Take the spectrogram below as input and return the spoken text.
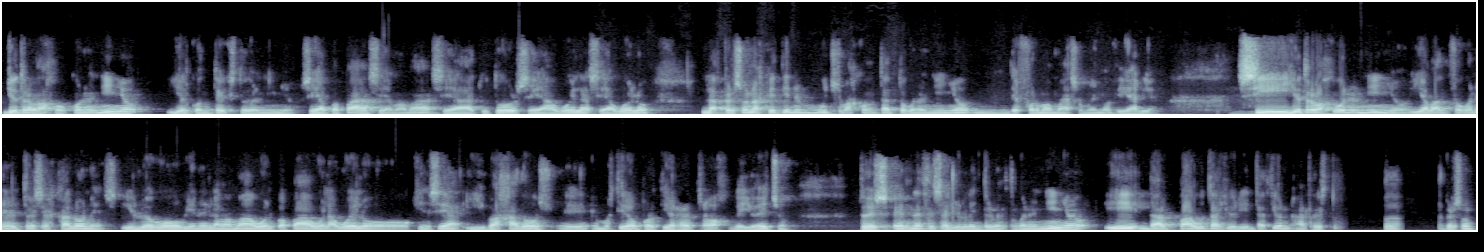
yo trabajo con el niño y el contexto del niño, sea papá, sea mamá, sea tutor, sea abuela, sea abuelo las personas que tienen mucho más contacto con el niño mm, de forma más o menos diaria. Si yo trabajo con el niño y avanzo con él tres escalones y luego viene la mamá o el papá o el abuelo o quien sea y baja dos, eh, hemos tirado por tierra el trabajo que yo he hecho. Entonces es necesario la intervención con el niño y dar pautas y orientación al resto de personas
